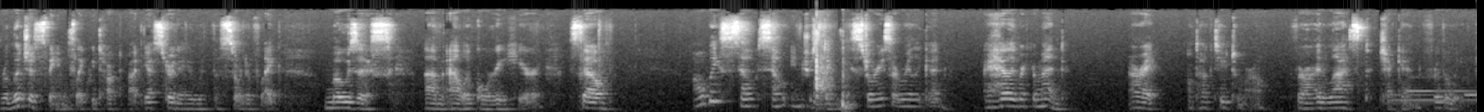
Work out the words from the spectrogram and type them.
religious themes, like we talked about yesterday with the sort of like Moses um, allegory here. So, always so, so interesting. These stories are really good. I highly recommend. All right, I'll talk to you tomorrow for our last check in for the week.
